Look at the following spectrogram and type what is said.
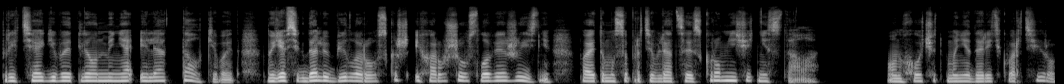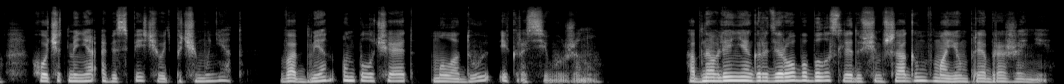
притягивает ли он меня или отталкивает, но я всегда любила роскошь и хорошие условия жизни, поэтому сопротивляться и скромничать не стала. Он хочет мне дарить квартиру, хочет меня обеспечивать, почему нет? В обмен он получает молодую и красивую жену. Обновление гардероба было следующим шагом в моем преображении.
